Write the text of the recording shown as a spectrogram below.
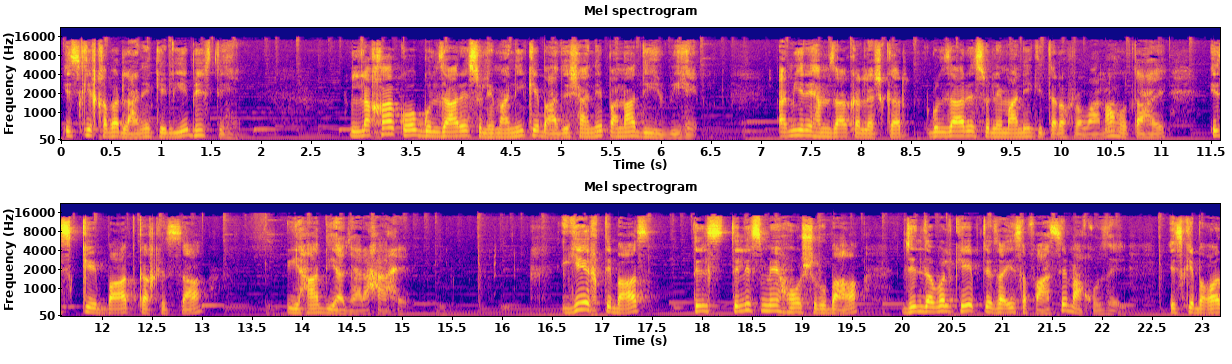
اس کی خبر لانے کے لیے بھیجتے ہیں۔ لقا کو گلزار سلیمانی کے بادشاہ نے پناہ دی ہوئی ہے۔ امیر حمزہ کا لشکر گلزار سلیمانی کی طرف روانہ ہوتا ہے۔ اس کے بعد کا قصہ یہاں دیا جا رہا ہے۔ یہ اقتباس تلس میں ہوش ربا جلد اول کے ابتدائی صفحات سے ماخوذ ہے۔ اس کے بغیر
